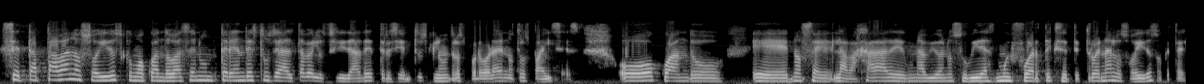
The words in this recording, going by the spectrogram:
Se tapaban los oídos como cuando vas en un tren de estos de alta velocidad de 300 kilómetros por hora en otros países. O cuando, eh, no sé, la bajada de un avión o subida es muy fuerte y se te truenan los oídos. o que te...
